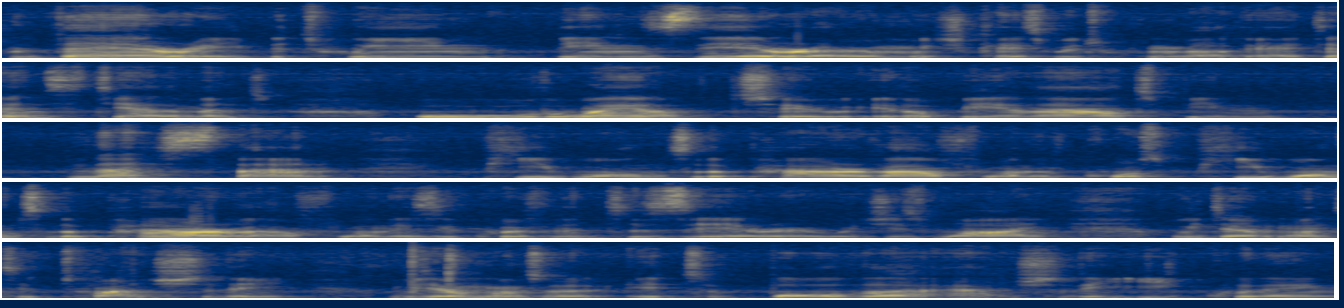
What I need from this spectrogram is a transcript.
vary between being 0, in which case we're talking about the identity element, all the way up to it'll be allowed to be less than p1 to the power of alpha 1. Of course, p1 to the power of alpha 1 is equivalent to 0, which is why we don't want it to actually, we don't want it to bother actually equaling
